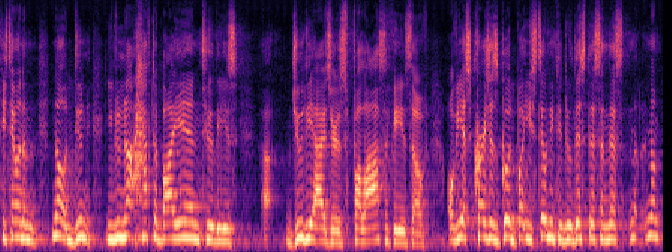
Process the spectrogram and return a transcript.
He's telling them, No, do, you do not have to buy into these uh, Judaizers' philosophies of, oh, yes, Christ is good, but you still need to do this, this, and this. No, no,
